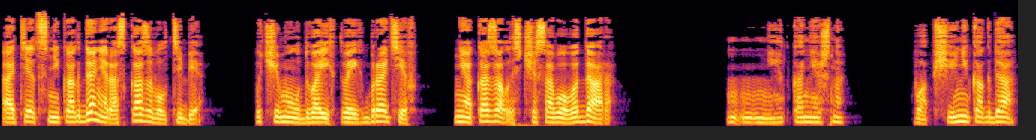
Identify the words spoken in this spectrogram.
«Отец никогда не рассказывал тебе, почему у двоих твоих братьев не оказалось часового дара?» «Нет, конечно. Вообще никогда».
